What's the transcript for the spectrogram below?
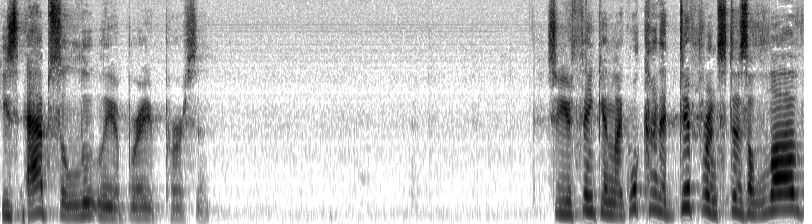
He's absolutely a brave person. So you're thinking, like, what kind of difference does a love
